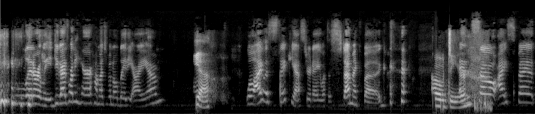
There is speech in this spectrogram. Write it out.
Literally, do you guys want to hear how much of an old lady I am? yeah. Well, I was sick yesterday with a stomach bug. Oh dear. And so I spent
